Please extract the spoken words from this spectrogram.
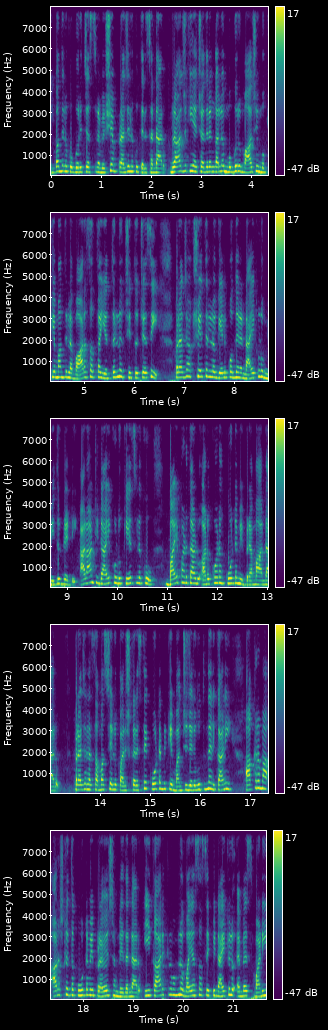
ఇబ్బందులకు గురిచేస్తున్న విషయం ప్రజలకు తెలుసన్నారు. రాజకీయ చదరంగంలో ముగ్గురు మాజీ ముఖ్యమంత్రుల వారసత్వ ఎత్తులను చిత్తు చేసి ప్రజాక్షేత్రంలో గెలుపొందిన నాయకుడు మిథున్ రెడ్డి. అలాంటి నాయకుడు కేసులకు భయపడతాడు అనుకోవడం కూటమి భ్రమ అన్నారు. ప్రజల సమస్యలు పరిష్కరిస్తే కూటమికి మంచి జరుగుతుందని కానీ అక్రమ అరెస్టులతో కూటమి ప్రయోజనం లేదన్నారు. ఈ కార్యక్రమంలో వైఎస్ఆర్సీపీ నాయకులు ఎంఎస్ మణి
